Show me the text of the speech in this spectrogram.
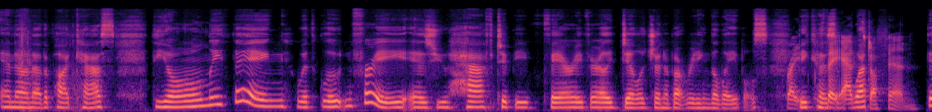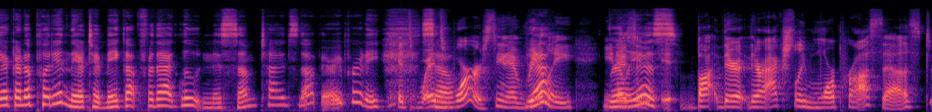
and on other podcasts. The only thing with gluten free is you have to be very, very diligent about reading the labels. Right. Because they add stuff in. They're going to put in there to make up for that gluten is sometimes not very pretty. It's, so, it's worse. You know, really, yeah. You really know, so is. It, but they're they're actually more processed.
